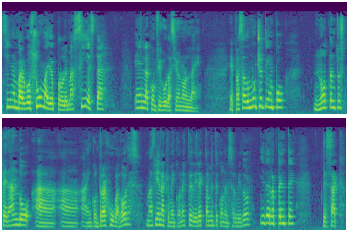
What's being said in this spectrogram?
sin embargo su mayor problema sí está en la configuración online. He pasado mucho tiempo no tanto esperando a, encontrar jugadores, más bien a que me conecte directamente con el servidor y de repente te saca.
